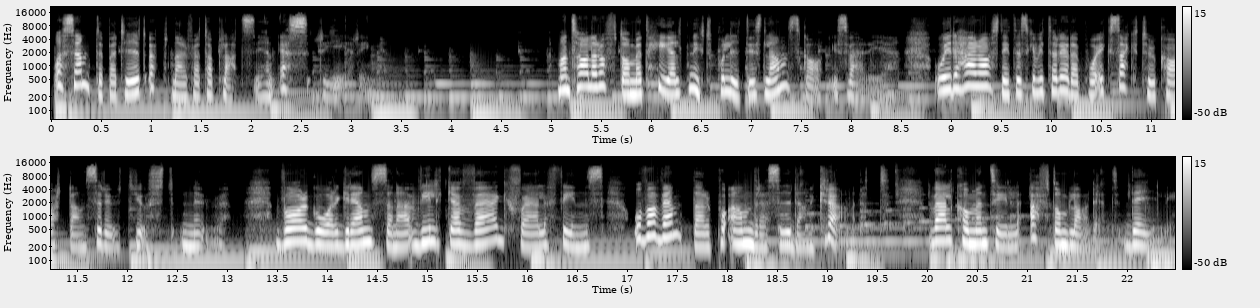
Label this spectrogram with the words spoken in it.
och Centerpartiet öppnar för att ta plats i en S-regering. Man talar ofta om ett helt nytt politiskt landskap i Sverige. Och i det här avsnittet ska vi ta reda på exakt hur kartan ser ut just nu. Var går gränserna? Vilka vägskäl finns? Och vad väntar på andra sidan krönet? Välkommen till Aftonbladet Daily.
